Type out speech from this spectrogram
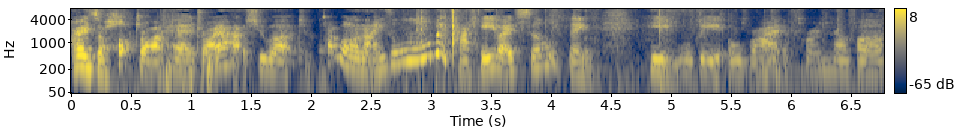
Alright, so hot dry hair dryer actually worked quite well on that. He's a little bit tacky, but I still think he will be alright for another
